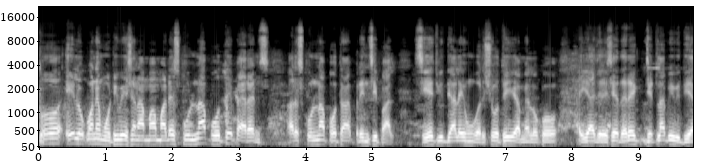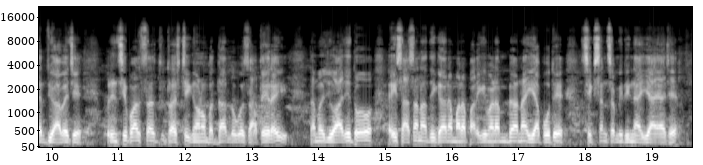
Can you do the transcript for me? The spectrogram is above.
તો એ લોકોને મોટિવેશન આપવા માટે સ્કૂલના પોતે પેરેન્ટ્સ અને સ્કૂલના પોતા પ્રિન્સિપાલ સીએચ વિદ્યાલય હું વર્ષોથી અમે લોકો અહીંયા જ રહે છે. દરેક જેટલા બી વિદ્યાર્થીઓ આવે છે પ્રિન્સિપાલ ટ્રસ્ટી ગણો બધા જ લોકો સાથે રહી. તમે જો આજે તો અહીં શાસન અધિકાર અમારા પારગી મેડમ અહીંયા પોતે શિક્ષણ સમિતિના અહીંયા આવ્યા છે.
